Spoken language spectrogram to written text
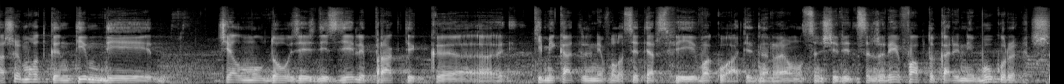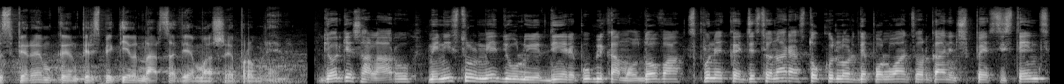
așa mod că în timp de cel mult 20 de zile, practic, chimicatele nefolosite ar să fie evacuate din raionul Sânjărei, faptul care ne bucură și sperăm că în perspectivă n-ar să avem așa probleme. Gheorghe Salaru, ministrul mediului din Republica Moldova, spune că gestionarea stocurilor de poluanți organici persistenți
